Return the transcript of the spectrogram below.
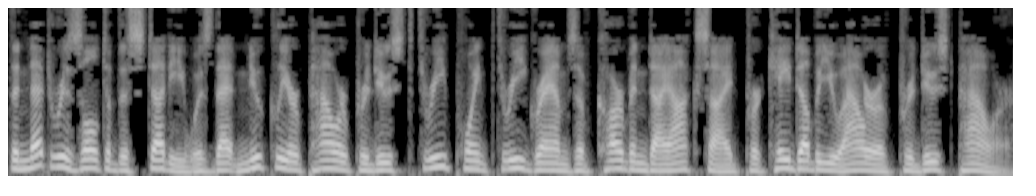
The net result of the study was that nuclear power produced 3.3 grams of carbon dioxide per kWh of produced power.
